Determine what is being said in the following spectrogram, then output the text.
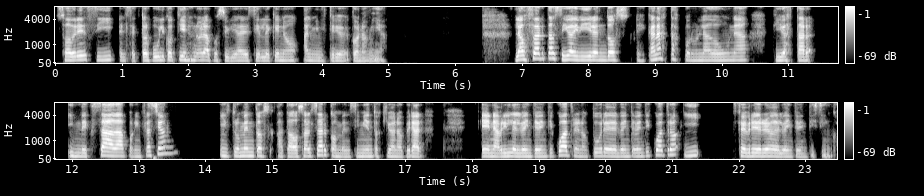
sobre si el sector público tiene o no la posibilidad de decirle que no al Ministerio de Economía. La oferta se iba a dividir en dos eh, canastas. Por un lado, una que iba a estar indexada por inflación, instrumentos atados al ser con vencimientos que iban a operar en abril del 2024, en octubre del 2024 y febrero del 2025.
